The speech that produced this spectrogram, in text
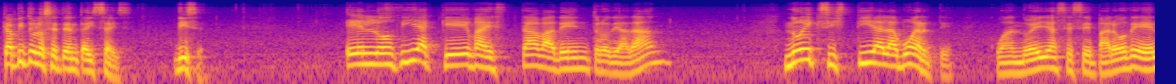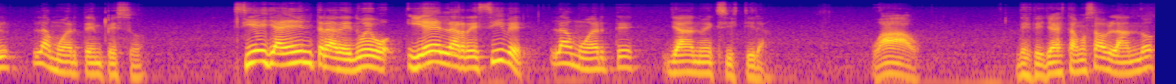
Capítulo 76. Dice, en los días que Eva estaba dentro de Adán, no existía la muerte. Cuando ella se separó de él, la muerte empezó. Si ella entra de nuevo y él la recibe, la muerte ya no existirá. ¡Wow! Desde ya estamos hablando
